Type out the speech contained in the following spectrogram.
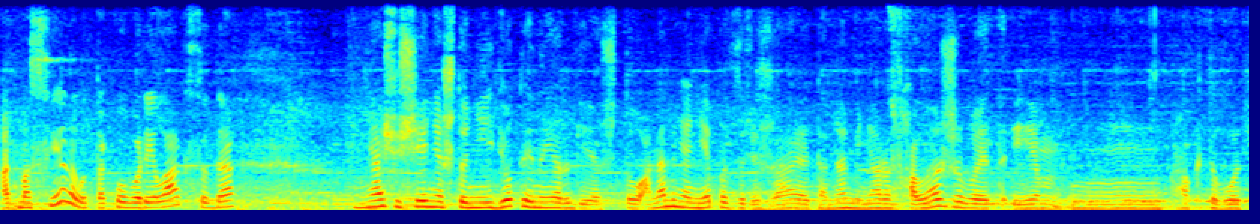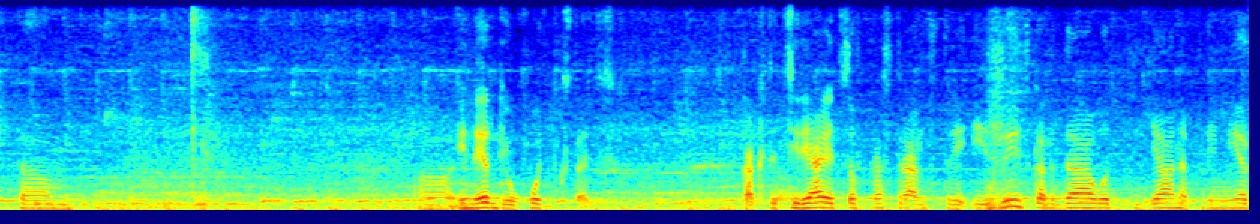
атмосфера вот такого релакса, да, у меня ощущение, что не идет энергия, что она меня не подзаряжает, она меня расхолаживает и как-то вот э, энергия уходит, кстати, как-то теряется в пространстве. И жизнь, когда вот я, например,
